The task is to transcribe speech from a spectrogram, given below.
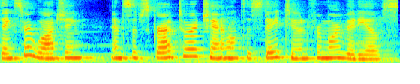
Thanks for watching and subscribe to our channel to stay tuned for more videos.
